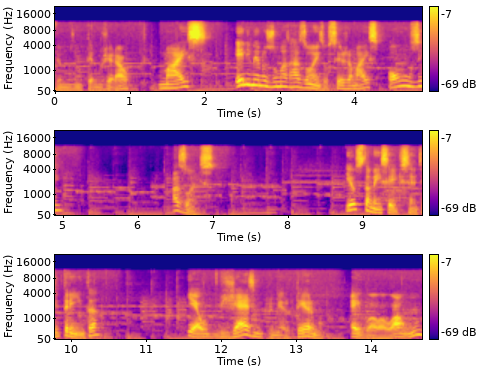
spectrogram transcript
vimos no termo geral, mais n menos umas razões, ou seja, mais 11 razões. E eu também sei que 130, que é o 21 termo, é igual ao A1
